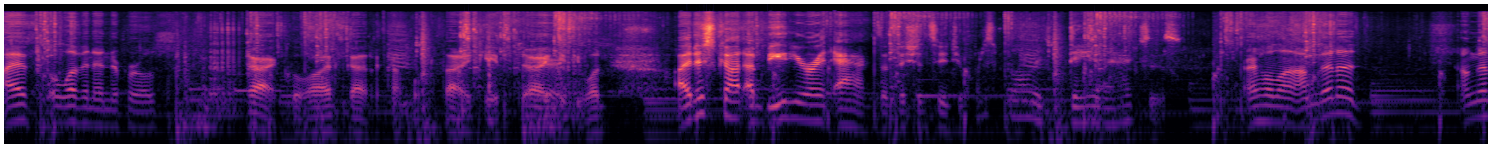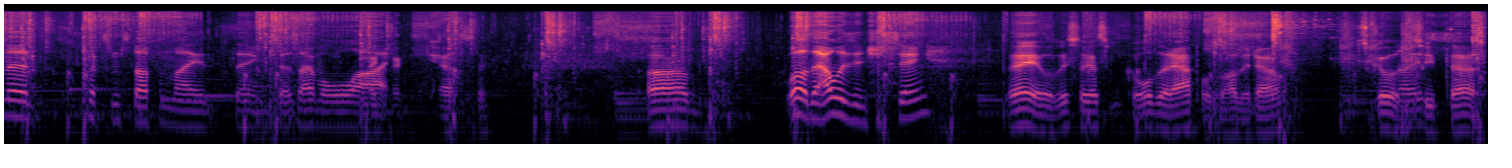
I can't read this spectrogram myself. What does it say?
I have 11 ender pearls. Alright, cool. I've got a couple. Thought I gave, thought I gave you one. I just got a meteorite axe efficiency 2. What is with all these damn axes? All right, hold on. I'm gonna, I'm gonna put some stuff in my thing because I have a lot. Yes. Um, Well, that was interesting. hey, at least I got some golden apples on me now. Let's go and Nice. see that.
